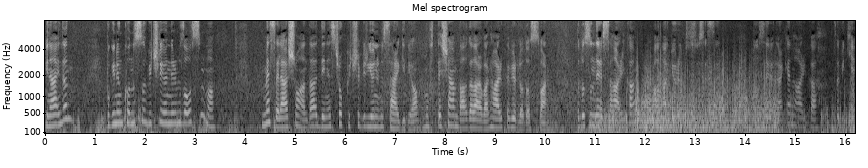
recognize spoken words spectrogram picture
Günaydın. Bugünün konusu güçlü yönlerimiz olsun mu? Mesela şu anda deniz çok güçlü bir yönünü sergiliyor. Muhteşem dalgalar var. Harika bir lodos var. Lodos'un neresi harika? Vallahi görüntüsü, sesi. Onu seyrederken harika. Tabii ki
